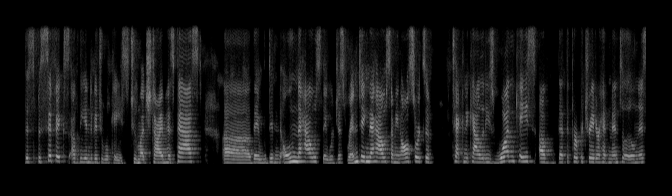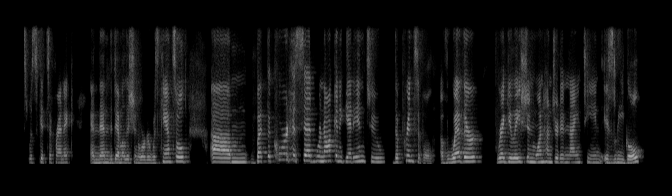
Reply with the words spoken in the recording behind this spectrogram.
the specifics of the individual case. Too much time has passed. Uh, they didn't own the house. They were just renting the house. I mean, all sorts of technicalities. One case of that the perpetrator had mental illness was schizophrenic, and then the demolition order was canceled. Um, but the court has said we're not going to get into the principle of whether regulation 119 is legal.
